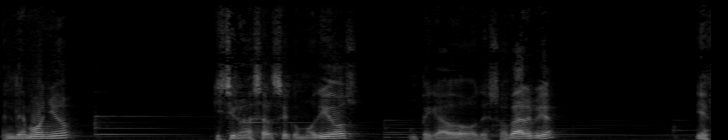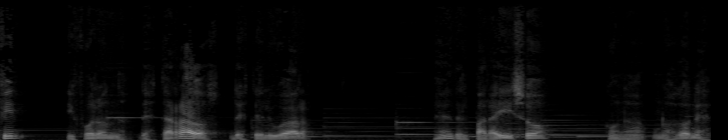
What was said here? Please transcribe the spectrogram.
el demonio quisieron hacerse como Dios, un pecado de soberbia, y en fin, y fueron desterrados de este lugar ¿eh? del paraíso con uh, unos dones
